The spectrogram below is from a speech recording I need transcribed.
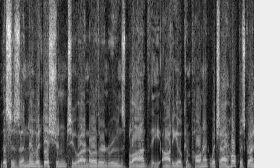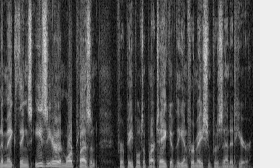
This is a new addition to our Northern Runes blog, the audio component, which I hope is going to make things easier and more pleasant for people to partake of the information presented here.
